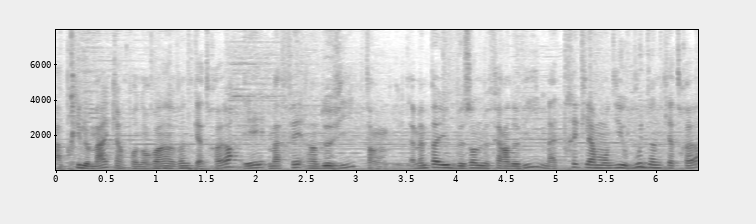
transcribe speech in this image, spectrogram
a pris le Mac hein, pendant 20, 24 heures et m'a fait un devis. Enfin, il n'a même pas eu besoin de me faire un devis, il m'a très clairement dit au bout de 24 heures,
